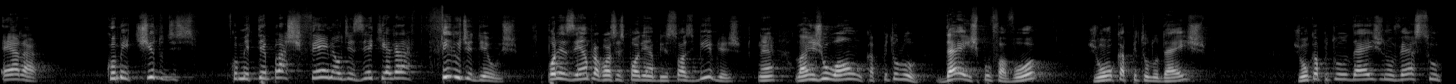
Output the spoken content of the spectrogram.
era cometido de cometer blasfêmia ao dizer que ele era filho de Deus. Por exemplo, agora vocês podem abrir suas Bíblias, né? lá em João, capítulo 10, por favor. João, capítulo 10. João, capítulo 10, no verso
